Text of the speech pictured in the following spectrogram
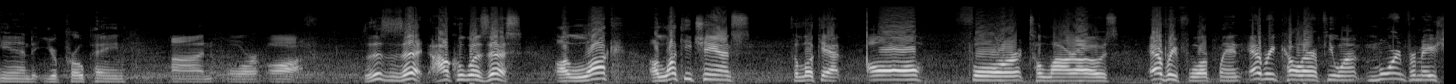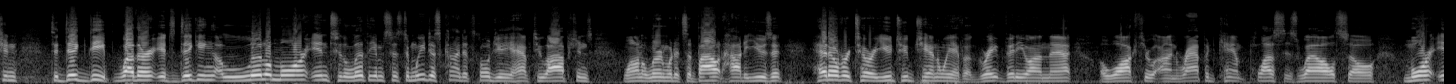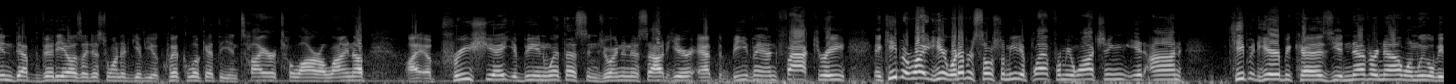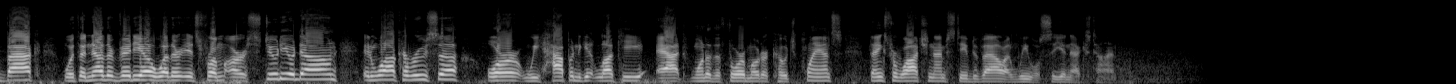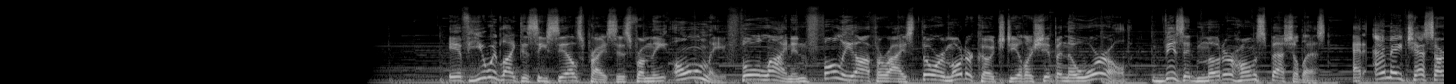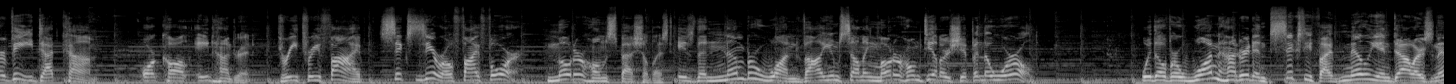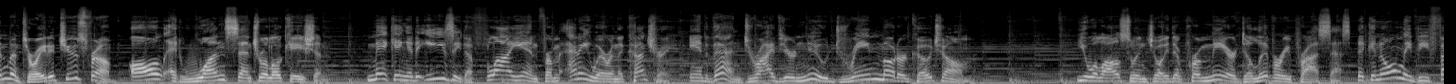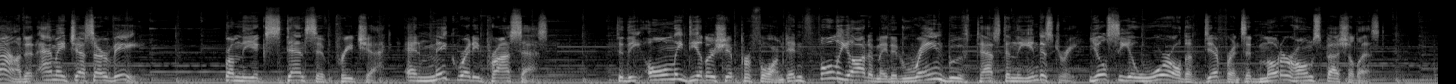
and your propane on or off. So this is it. How cool was this? A luck, a lucky chance to look at all four Tellaros, every floor plan, every color. If you want more information to dig deep, whether it's digging a little more into the lithium system, we just kind of told you you have two options. Want to learn what it's about, how to use it, head over to our YouTube channel. We have a great video on that, a walkthrough on Rapid Camp Plus as well. So more in-depth videos. I just wanted to give you a quick look at the entire Tellaro lineup. I appreciate you being with us and joining us out here at the B-Van factory. And keep it right here, whatever social media platform you're watching it on, keep it here because you never know when we will be back with another video, whether it's from our studio down in Wakarusa or we happen to get lucky at one of the Thor Motor Coach plants. Thanks for watching. I'm Steve DeVal, and we will see you next time. If you would like to see sales prices from the only full line and fully authorized Thor Motor Coach dealership in the world, visit Motorhome Specialist at MHSRV.com or call 800 335 6054. Motorhome Specialist is the number one volume selling motorhome dealership in the world. With over $165 million in inventory to choose from, all at one central location, making it easy to fly in from anywhere in the country and then drive your new dream motor coach home. You will also enjoy the premier delivery process that can only be found at MHSRV from the extensive pre-check and make-ready process to the only dealership performed and fully automated rain booth test in the industry, you'll see a world of difference at Motorhome Specialist.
